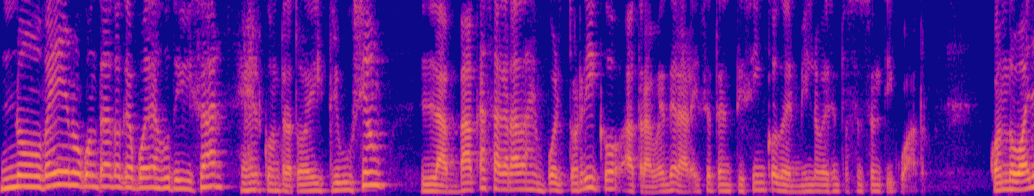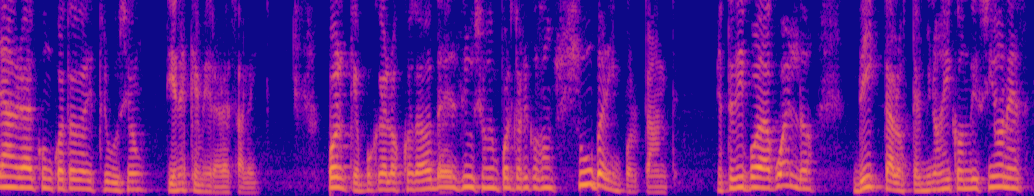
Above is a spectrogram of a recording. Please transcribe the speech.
Noveno contrato que puedes utilizar es el contrato de distribución. Las vacas sagradas en Puerto Rico a través de la ley 75 del 1964. Cuando vayas a hablar con un contrato de distribución, tienes que mirar esa ley. ¿Por qué? Porque los contratos de distribución en Puerto Rico son súper importantes. Este tipo de acuerdo dicta los términos y condiciones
